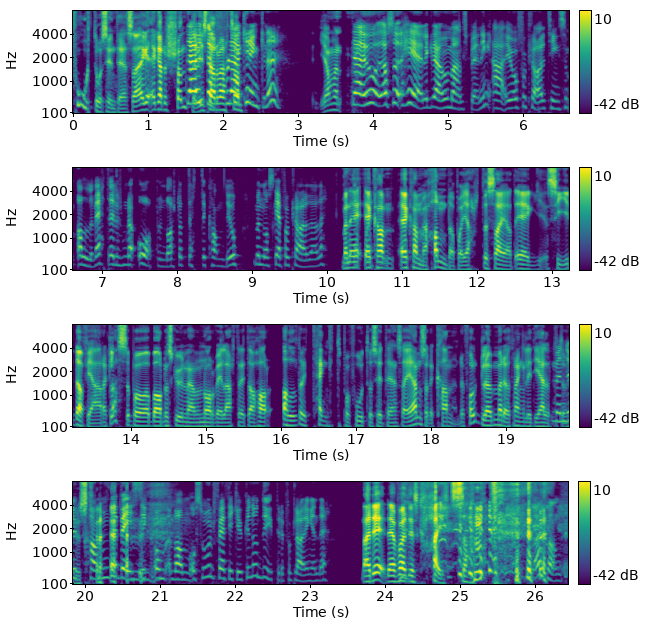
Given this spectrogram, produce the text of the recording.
Fotosyntese. Jeg, jeg hadde skjønt Det det, er hvis det hadde vært det er sånn krenkende. Ja, men Det er jo, altså Hele greia med mansplaining er jo å forklare ting som alle vet, eller som det er åpenbart at dette kan du jo, men nå skal jeg forklare deg det. Men jeg, jeg, kan, jeg kan med handa på hjertet si at jeg siden fjerde klasse på barneskolen eller når vi lærte dette, har aldri tenkt på fotosyntese igjen, så det kan hende folk glemmer det og trenger litt hjelp Men til du å huske kan det. det basic om vann og sol, for jeg fikk jo ikke noe dypere forklaring enn det. Nei, det, det er faktisk helt sant. Det er sant.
